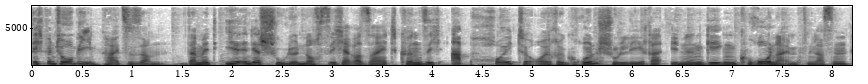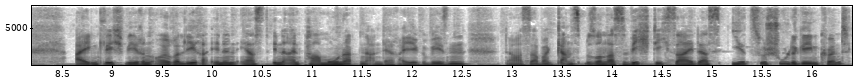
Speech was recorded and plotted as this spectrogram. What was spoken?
Ich bin Tobi. Hi zusammen. Damit ihr in der Schule noch sicherer seid, können sich ab heute eure GrundschullehrerInnen gegen Corona impfen lassen. Eigentlich wären eure LehrerInnen erst in ein paar Monaten an der Reihe gewesen. Da es aber ganz besonders wichtig sei, dass ihr zur Schule gehen könnt,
